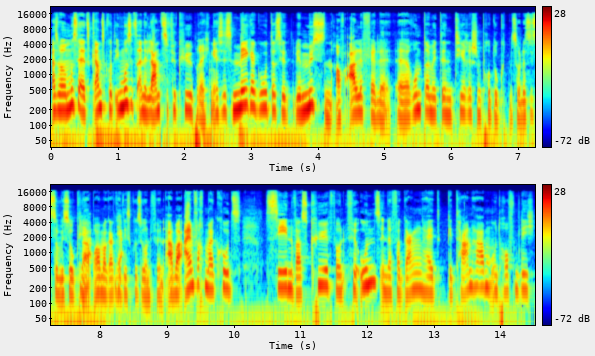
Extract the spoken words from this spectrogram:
also man muss ja jetzt ganz kurz, ich muss jetzt eine Lanze für Kühe brechen. Es ist mega gut, dass wir, wir müssen auf alle Fälle äh, runter mit den tierischen Produkten. So, das ist sowieso klar, Ja, brauchen wir gar keine ja. Diskussion führen. Aber einfach mal kurz sehen, was Kühe für, für uns in der Vergangenheit getan haben und hoffentlich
